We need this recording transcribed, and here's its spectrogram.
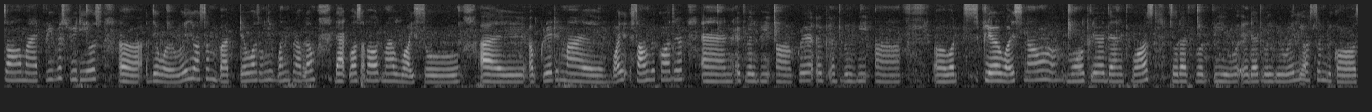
saw my previous videos uh, awesome but there was only one problem that was about my voice. So i upgraded my voice sound recorder and it will be uh, it will be uh, uh, what's clear voice now more clear than it was. So that would be that will be really awesome because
